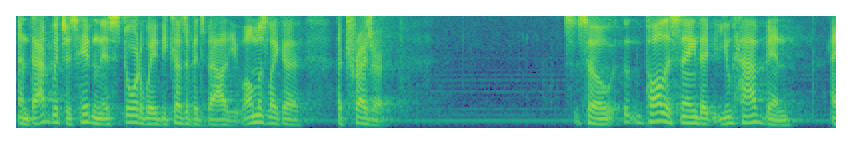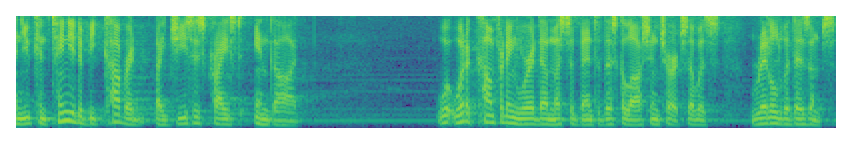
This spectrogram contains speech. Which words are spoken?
And that which is hidden is stored away because of its value, almost like a, a treasure. So, Paul is saying that you have been and you continue to be covered by Jesus Christ in God. What a comforting word that must have been to this Colossian church that was riddled with isms.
